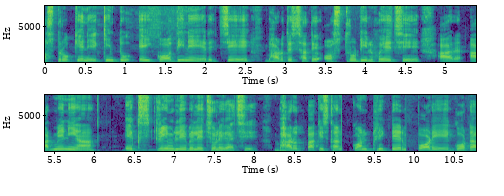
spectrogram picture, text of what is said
অস্ত্র কেনে, কিন্তু এই কদিনের যে ভারতের সাথে অস্ত্র ডিল হয়েছে, আর আর্মেনিয়া এক্সট্রিম লেভেলে চলে গেছে। ভারত পাকিস্তান কনফ্লিক্টের পরে গোটা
